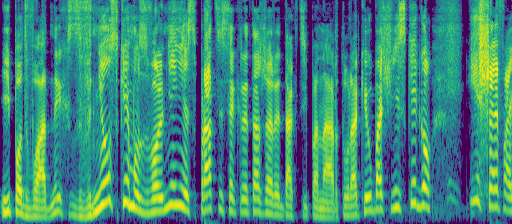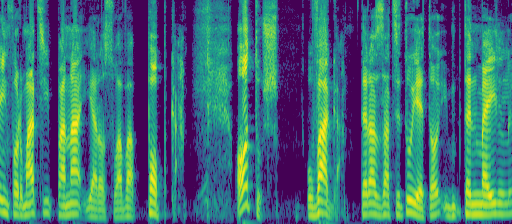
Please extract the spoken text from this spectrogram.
i podwładnych z wnioskiem o zwolnienie z pracy sekretarza redakcji pana Artura Kiełbasińskiego i szefa informacji pana Jarosława Popka. Otóż, uwaga, Teraz zacytuję to ten mail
